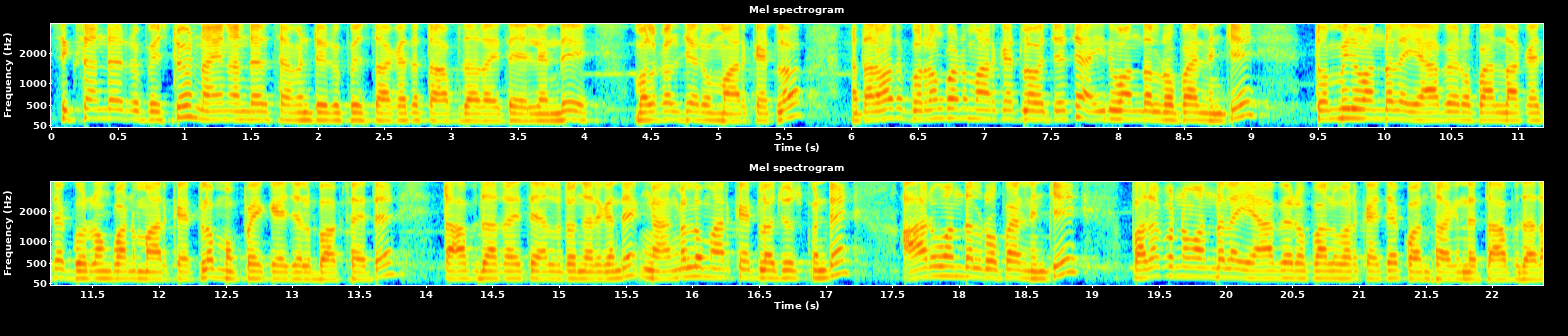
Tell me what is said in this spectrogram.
Six hundred rupees to nine hundred seventy rupees దాకా అయితే టాప్ ధర అయితే వెళ్ళింది మొలకల చెరువు మార్కెట్లో. ఆ తర్వాత గుర్రంకోట మార్కెట్లో వచ్చేసి ఐదు వందల రూపాయల నుంచి తొమ్మిది వందల యాభై రూపాయల దాకా అయితే గుర్రంకొండ మార్కెట్లో ముప్పై కేజీల బాక్స్ అయితే టాప్ ధర అయితే వెళ్ళడం జరిగింది. ఇంకా అంగళ్ళు మార్కెట్లో చూసుకుంటే ఆరు వందల రూపాయల నుంచి పదకొండు వందల యాభై రూపాయల వరకు అయితే కొనసాగింది టాప్ ధర.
